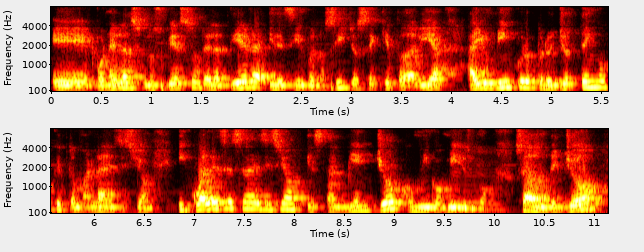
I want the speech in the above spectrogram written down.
eh, poner los pies sobre la tierra y decir, bueno, sí, yo sé que todavía hay un vínculo, pero yo tengo que tomar la decisión. ¿Y cuál es esa decisión? Estar bien yo conmigo mismo. O sea, donde yo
